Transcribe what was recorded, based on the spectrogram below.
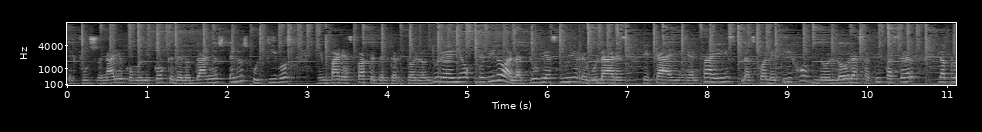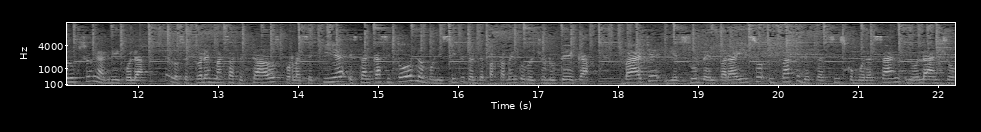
el funcionario comunicó que de los daños en los cultivos en varias partes del territorio hondureño, debido a las lluvias muy irregulares que caen en el país, las cuales dijo no logran satisfacer la producción agrícola. En los sectores más afectados por la sequía están casi todos los municipios del departamento de Choluteca, Valle y el sur del Paraíso y parte de Francisco Morazán y Olancho.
